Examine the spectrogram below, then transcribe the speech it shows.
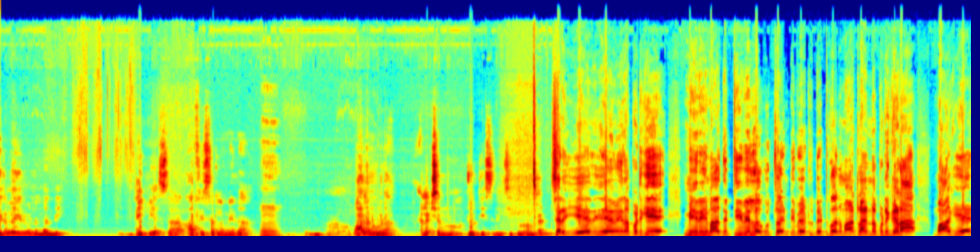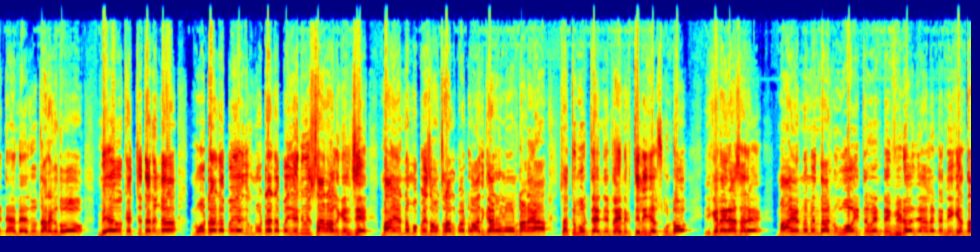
ఇరవై రెండు మంది ఐపీఎస్ ఆఫీసర్ల మీద వాళ్ళను కూడా ఎలక్షన్ డ్యూటీస్ నుంచి దూరం సరే ఏది ఏమైనప్పటికీ మీరు ఈ మాదిరి టీవీల్లో కూర్చొని డిబేట్లు పెట్టుకొని మాట్లాడినప్పటికీ కూడా మాకు ఏ డ్యామేజ్ జరగదు. మేము ఖచ్చితంగా నూట డెబ్బై ఐదుకు నూట డెబ్బై ఎనిమిది స్థానాలు గెలిచి మా అన్న ముప్పై సంవత్సరాల పాటు అధికారంలో ఉంటాడా సత్యమూర్తి అని చెప్పి ఆయనకు తెలియజేసుకుంటూ ఇకనైనా సరే మా అన్న మీద నువ్వు ఇటువంటి వీడియోలు చేయాలంటే నీకు ఎంత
